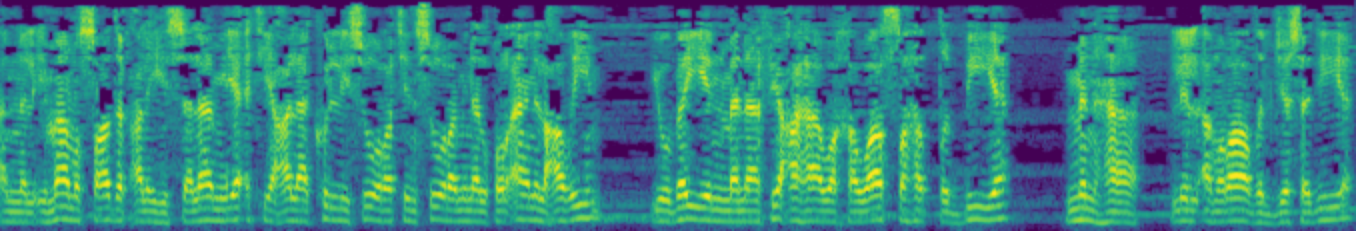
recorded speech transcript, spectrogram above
أن الإمام الصادق عليه السلام يأتي على كل سورة سورة من القرآن العظيم يبين منافعها وخواصها الطبية منها للأمراض الجسدية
